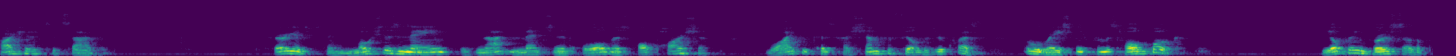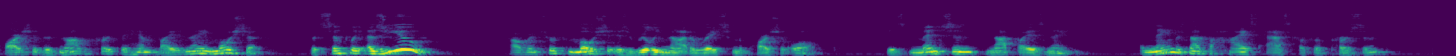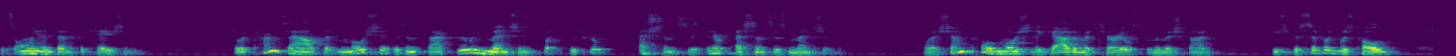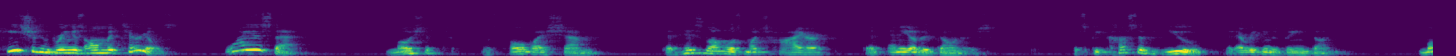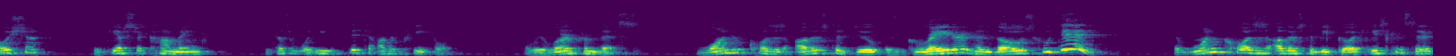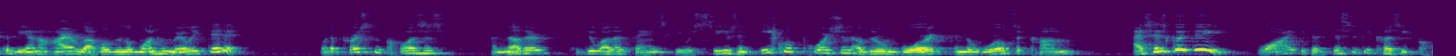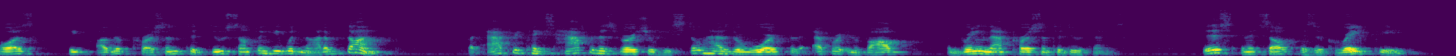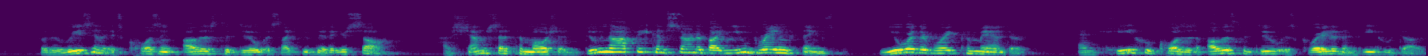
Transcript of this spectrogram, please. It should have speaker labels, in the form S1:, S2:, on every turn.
S1: Parshas Tetzaveh. It's very interesting. Moshe's name is not mentioned at all in this whole Parsha. Why? Because Hashem fulfilled his request. Erase me from this whole book. The opening verse of the Parsha does not refer to him by his name, Moshe, but simply as you. However, in truth, Moshe is really not erased from the Parsha at all. He is mentioned not by his name. A name is not the highest aspect of a person, it's only an identification. So it turns out that Moshe is in fact really mentioned, but his real essence, his inner essence is mentioned. When Hashem told Moshe to gather materials from the Mishkan, he specifically was told he shouldn't bring his own materials. Why is that? Moshe was told by Hashem that his level is much higher than any other donors. It's because of you that everything is being done. Moshe the gifts are coming because of what you did to other people. And we learn from this. One who causes others to do is greater than those who did. If one causes others to be good, he's considered to be on a higher level than the one who merely did it. When a person causes another to do other things, he receives an equal portion of the reward in the world to come as his good deed. Why? Because this is because he caused the other person to do something he would not have done. But after he takes half of this virtue, he still has the reward for the effort involved in bringing that person to do things. This in itself is a great deed. For the reason it's causing others to do, it's like you did it yourself. Hashem said to Moshe, do not be concerned about you bringing things. You are the great commander, and he who causes others to do is greater than he who does.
